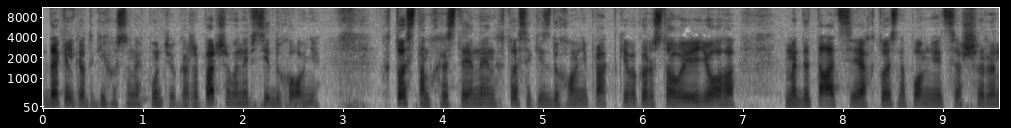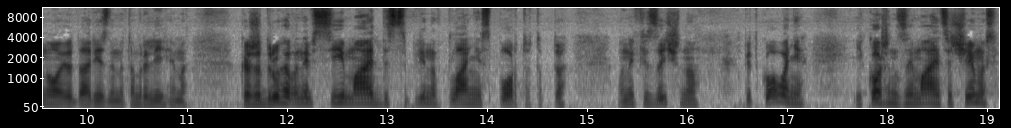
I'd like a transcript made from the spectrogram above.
декілька таких основних пунктів. Каже, перше, вони всі духовні. Хтось там християнин, хтось якісь духовні практики використовує йога, медитація, хтось наповнюється шириною, да, різними там релігіями. Каже, друге, вони всі мають дисципліну в плані спорту, тобто вони фізично підковані і кожен займається чимось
